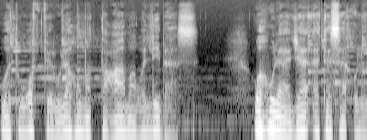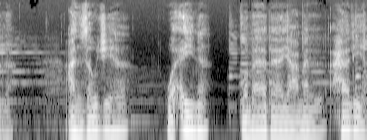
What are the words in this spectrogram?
وتوفر لهم الطعام واللباس. وهنا جاء تساؤلنا عن زوجها وأين وماذا يعمل حاليا.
